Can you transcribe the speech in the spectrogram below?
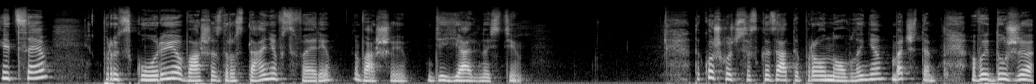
і це прискорює ваше зростання в сфері вашої діяльності. Також хочеться сказати про оновлення. Бачите, ви дуже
